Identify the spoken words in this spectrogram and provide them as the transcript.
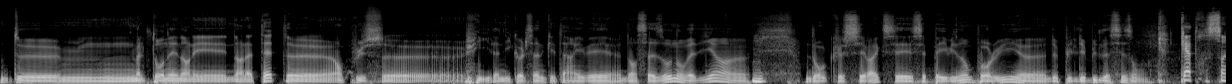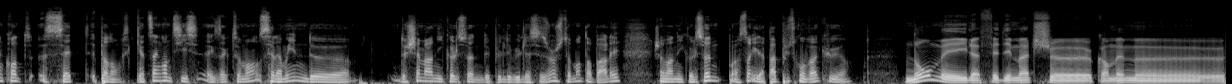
de hum, mal tourner dans, les, dans la tête. Euh, en plus, euh, il a Nicholson qui est arrivé dans sa zone, on va dire. Mm. Donc c'est vrai que c'est pas évident pour lui euh, depuis le début de la saison. 4,57, pardon, 4,56 exactement. C'est la moyenne de de Shamar Nicholson depuis le début de la saison. Justement, t'en parlais. Shamar Nicholson, pour l'instant, il n'a pas plus convaincu. Hein. Non, mais il a fait des matchs euh, quand même. Euh,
